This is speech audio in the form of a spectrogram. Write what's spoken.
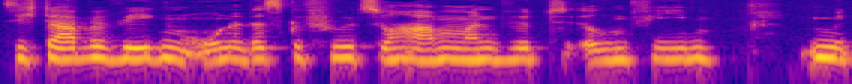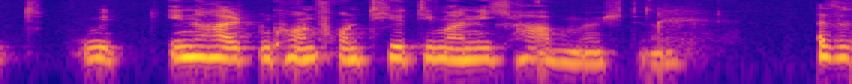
sich da bewegen, ohne das Gefühl zu haben, man wird irgendwie mit, mit Inhalten konfrontiert, die man nicht haben möchte. Also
